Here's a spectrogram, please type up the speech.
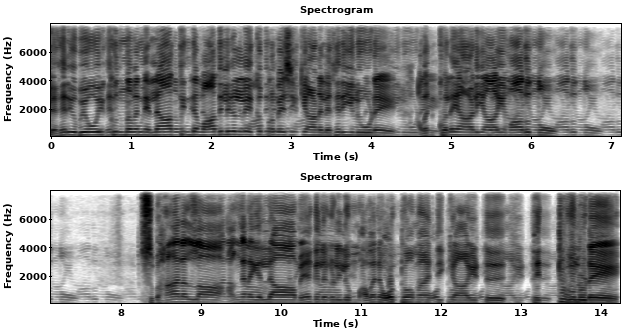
ലഹരി ഉപയോഗിക്കുന്നവൻ എല്ലാത്തിന്റെ വാതിലുകളിലേക്ക് പ്രവേശിക്കുകയാണ് ലഹരിയിലൂടെ. അവൻ കൊലയാളിയായി മാറുന്നു. സുബാനല്ല അങ്ങനെ എല്ലാ മേഖലകളിലും അവനെ ഓട്ടോമാറ്റിക് ആയിട്ട് തെറ്റുകളുടെ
